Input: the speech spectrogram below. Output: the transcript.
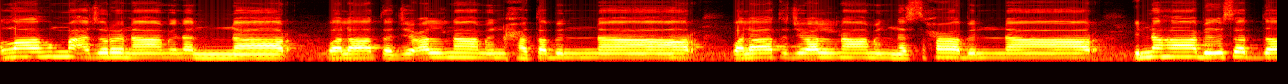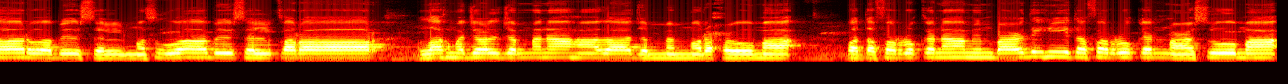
اللهم أجرنا من النار ولا تجعلنا من حطب النار ولا تجعلنا من أصحاب النار. إنها بئس الدار وبئس المثوى بئس القرار. اللهم اجعل جمنا هذا جما مرحوما وتفرقنا من بعده تفرقا معصوما.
